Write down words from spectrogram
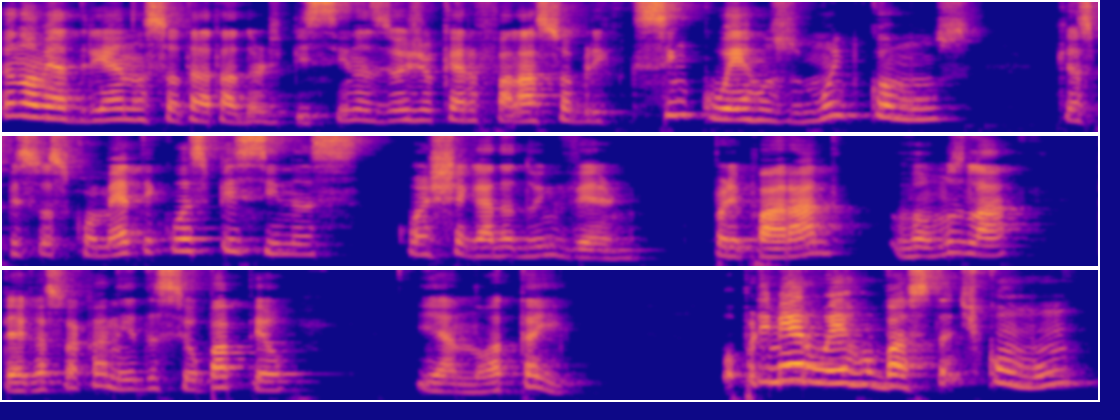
Meu nome é Adriano, sou tratador de piscinas e hoje eu quero falar sobre cinco erros muito comuns que as pessoas cometem com as piscinas com a chegada do inverno. Preparado? Vamos lá. Pega sua caneta, seu papel e anota aí. O primeiro erro bastante comum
